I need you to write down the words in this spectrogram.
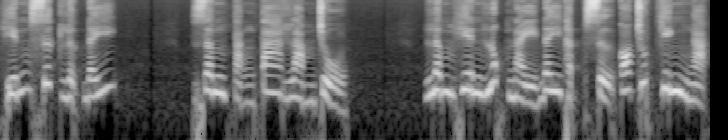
Hiến sức lực đấy. Dân tặng ta làm chủ. Lâm Hiên lúc này đây thật sự có chút kinh ngạc.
